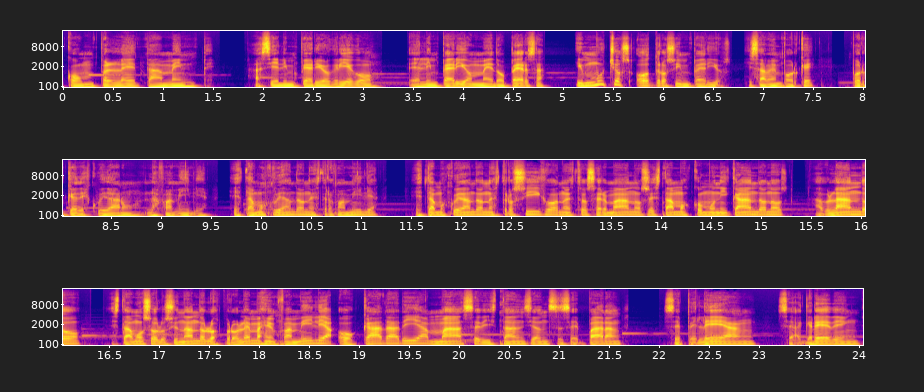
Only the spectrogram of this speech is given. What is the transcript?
completamente. Así el imperio griego, el imperio medo-persa y muchos otros imperios. ¿Y saben por qué? Porque descuidaron la familia. Estamos cuidando a nuestra familia, estamos cuidando a nuestros hijos, a nuestros hermanos, estamos comunicándonos, hablando, estamos solucionando los problemas en familia o cada día más se distancian, se separan, se pelean, se agreden,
